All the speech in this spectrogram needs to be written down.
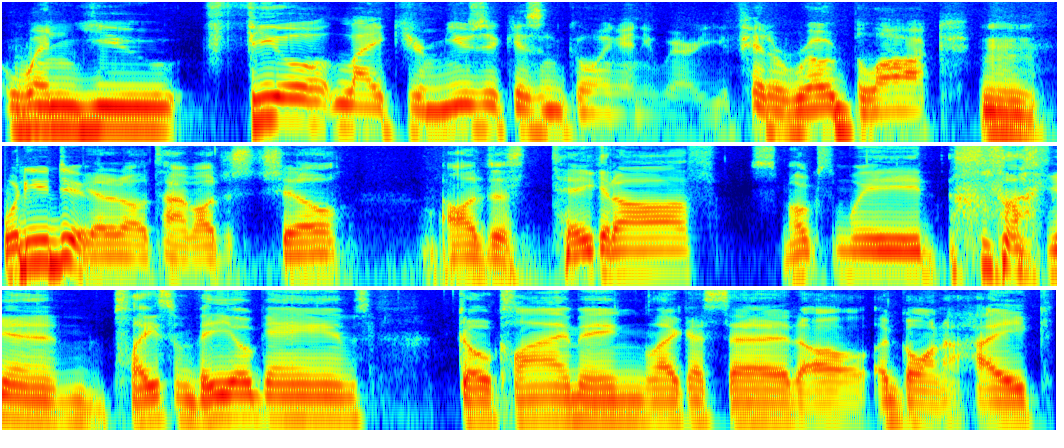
when you feel like your music isn't going anywhere? You've hit a roadblock. Mhm. What do you do? I get it all the time. I'll just chill. I'll just take it off, smoke some weed, fucking play some video games, go climbing. Like I said, I'll, I'll go on a hike,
